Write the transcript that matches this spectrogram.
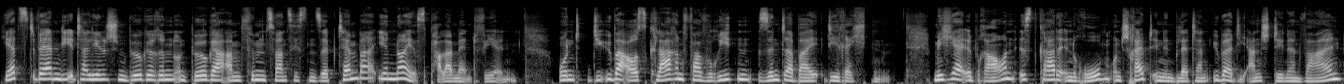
Jetzt werden die italienischen Bürgerinnen und Bürger am 25. September ihr neues Parlament wählen. Und die überaus klaren Favoriten sind dabei die Rechten. Michael Braun ist gerade in Rom und schreibt in den Blättern über die anstehenden Wahlen.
